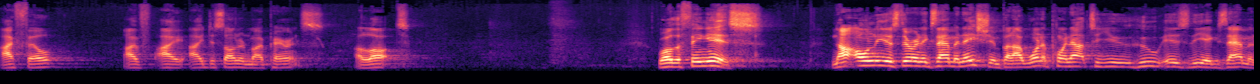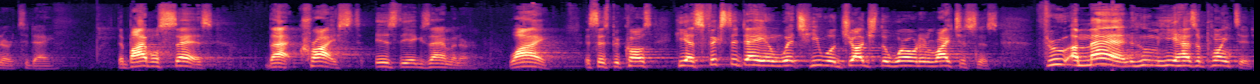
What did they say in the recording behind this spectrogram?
I felt. I've, I, I dishonored my parents a lot. Well, the thing is, not only is there an examination, but I want to point out to you who is the examiner today. The Bible says that Christ is the examiner. Why? It says, Because he has fixed a day in which he will judge the world in righteousness through a man whom he has appointed,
